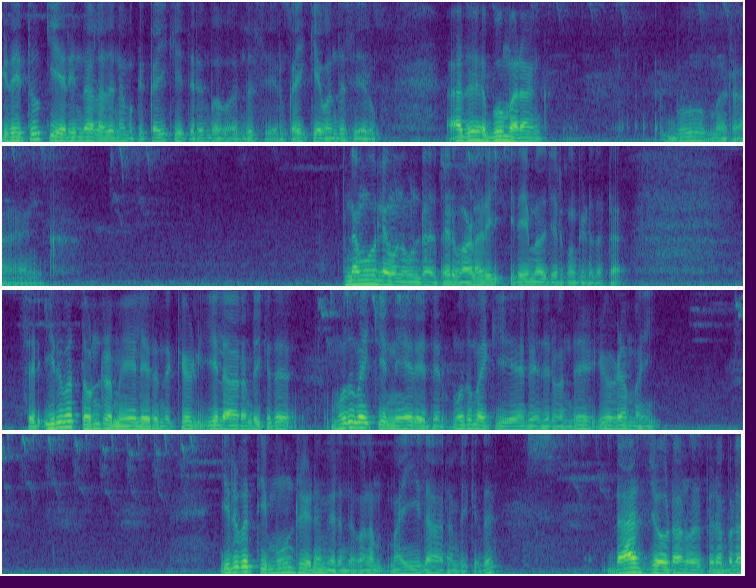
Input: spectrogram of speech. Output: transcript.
இதை தூக்கி எறிந்தால் அது நமக்கு கைக்கு திரும்ப வந்து சேரும். கைக்கு வந்து சேரும். அது பூமராங். பூமராங். நம்ம ஊரில் ஒன்று உண்டு. அது பேர் வளரி. இதே மாதிரி இருக்கும் கிட்டத்தட்ட. சரி இருபத்தொன்று மேலிருந்து கீழ் ஈழ ஆரம்பிக்குது. முதுமைக்கு நேர் எதிர் முதுமைக்கு நேர் எதிர் வந்து இளமை. இருபத்தி மூன்று இடம் இருந்த வளம் மயில ஆரம்பிக்குது. டேஸ் ஜோர்டான் ஒரு பிரபல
